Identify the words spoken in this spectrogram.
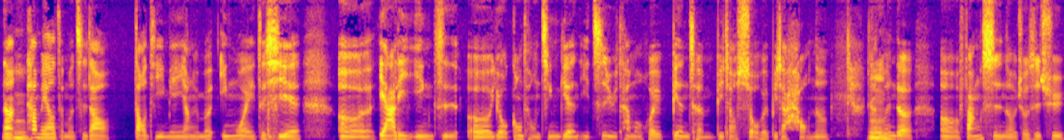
那嗯他们要怎么知道到底绵羊有没有因为这些呃压力因子呃有共同经验，以至于他们会变成比较熟，会比较好呢？他们的、呃方式呢，就是去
